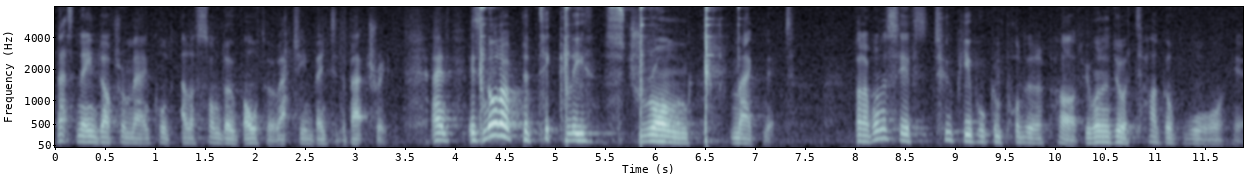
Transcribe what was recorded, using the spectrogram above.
That's named after a man called Alessandro Volta, who actually invented the battery. And it's not a particularly strong magnet. But I want to see if two people can pull it apart. We want to do a tug of war here.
